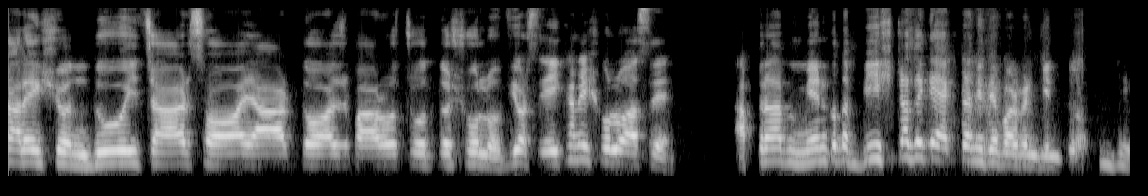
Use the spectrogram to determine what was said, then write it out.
কালেকশন দুই চার ছয় আট দশ বারো চোদ্দ ষোলো। ভিউয়ার্স এইখানে ষোলো আছে। আপনারা মেন কথা বিশটা থেকে একটা নিতে পারবেন কিন্তু। জি।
